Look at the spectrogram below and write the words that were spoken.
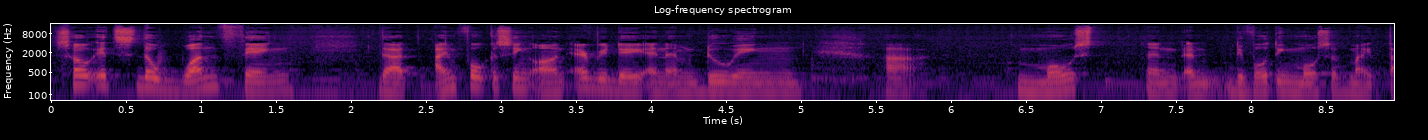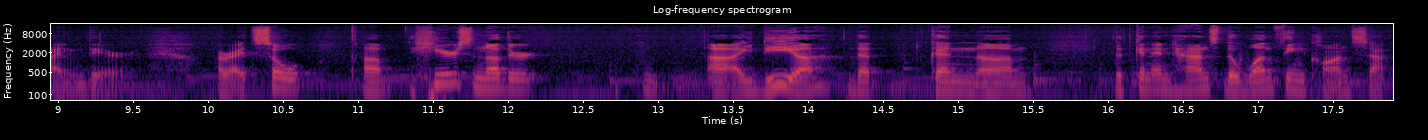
so it's the one thing that i'm focusing on every day and i'm doing uh, most and, devoting most of my time there all right so um, here's another uh, idea that can um, that can enhance the one thing concept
